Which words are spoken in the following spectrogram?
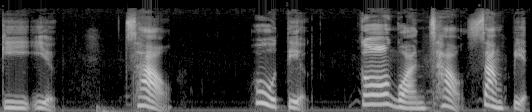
鸡翼草，富得高原草送别。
